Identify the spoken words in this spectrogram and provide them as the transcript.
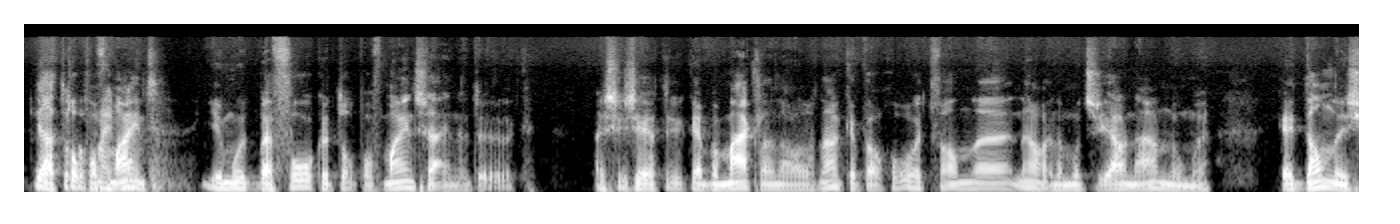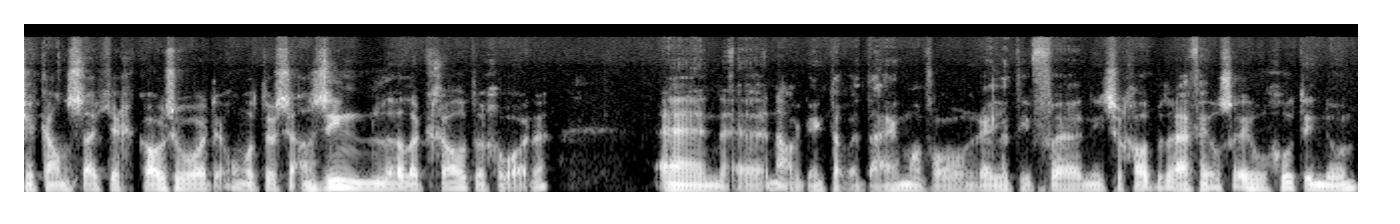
ja, top, of, mind. mind. Je moet bij voorkeur top of mind zijn natuurlijk. Als je zegt, ik heb een makelaar nodig. Nou, ik heb wel gehoord van, uh, nou, en dan moeten ze jouw naam noemen. Kijk, dan is je kans dat je gekozen wordt ondertussen aanzienlijk groter geworden. En uh, nou, ik denk dat we het daar helemaal voor een relatief uh, niet zo groot bedrijf heel, heel goed in doen.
